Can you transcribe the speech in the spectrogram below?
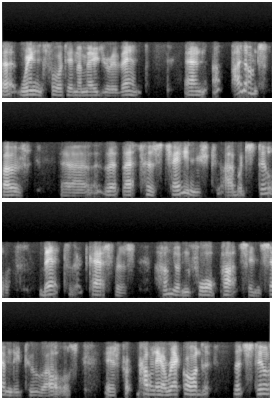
at Wingfoot in a major event. And I don't suppose uh, that that has changed. I would still bet that Casper's 104 putts in 72 holes is pr- probably a record that still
